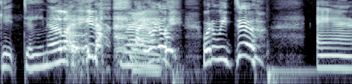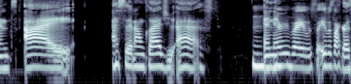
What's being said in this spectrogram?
Get Dana, like you know, like what do we, what do we do? And I, I said, I'm glad you asked. And mm-hmm. everybody was, it was like a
